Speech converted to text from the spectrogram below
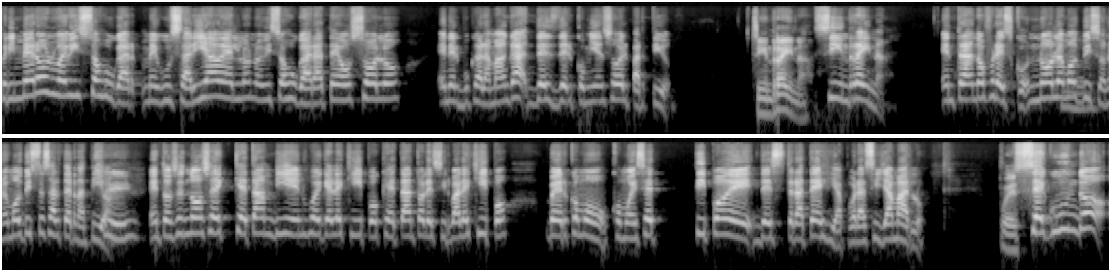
Primero, no he visto jugar, me gustaría verlo, no he visto jugar a Teo solo en el Bucaramanga desde el comienzo del partido. Sin reina. Sin reina. Entrando fresco. No lo hemos mm. visto, no hemos visto esa alternativa. Entonces, no sé qué tan bien juegue el equipo, qué tanto le sirva al equipo ver como, como ese tipo de, de estrategia, por así llamarlo. Pues. Segundo,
